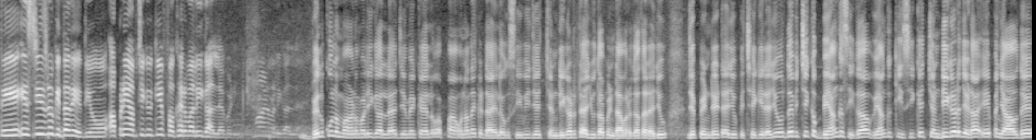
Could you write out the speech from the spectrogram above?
ਤੇ ਇਸ ਚੀਜ਼ ਨੂੰ ਕਿੱਦਾਂ ਦੇਖਦੇ ਹੋ? ਆਪਣੇ ਆਪ 'ਚ ਕਿਉਂਕਿ ਇਹ ਫਖਰ ਵਾਲੀ ਗੱਲ ਹੈ ਬੜੀ। ਮਾਣ ਵਾਲੀ ਗੱਲ ਹੈ। ਬਿਲਕੁਲ ਮਾਣ ਵਾਲੀ ਗੱਲ ਹੈ, ਜਿਵੇਂ ਕਹਿ ਲਓ ਆਪਾਂ ਉਹਨਾਂ ਦਾ ਇੱਕ ਡਾਇਲੋਗ ਸੀ ਵੀ ਜੇ ਚੰਡੀਗੜ੍ਹ ਢਹਿ ਦਾ ਪਿੰਡਾਂ ਵਰਗਾ ਤਾਂ ਰਹਿ ਜੂ, ਜੇ ਪਿੰਡੇ ਢਹਿ ਪਿੱਛੇ ਕੀ ਰਹਿ ਜੂ, ਉਹਦੇ ਵਿੱਚ ਇੱਕ ਵਿਅੰਗ ਸੀਗਾ, ਵਿਅੰਗ ਕੀ ਸੀ ਕਿ ਚੰਡੀਗੜ੍ਹ ਜਿਹੜਾ ਇਹ ਪੰਜਾਬ ਦੇ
